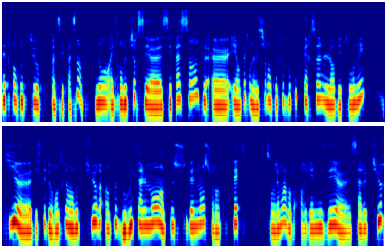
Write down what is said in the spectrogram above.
Être en rupture, enfin c'est pas simple. Non, être en rupture c'est euh, c'est pas simple euh, et en fait on a aussi rencontré beaucoup de personnes lors des tournées qui euh, décidaient de rentrer en rupture un peu brutalement, un peu soudainement sur un coup de tête sans vraiment avoir organisé sa rupture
